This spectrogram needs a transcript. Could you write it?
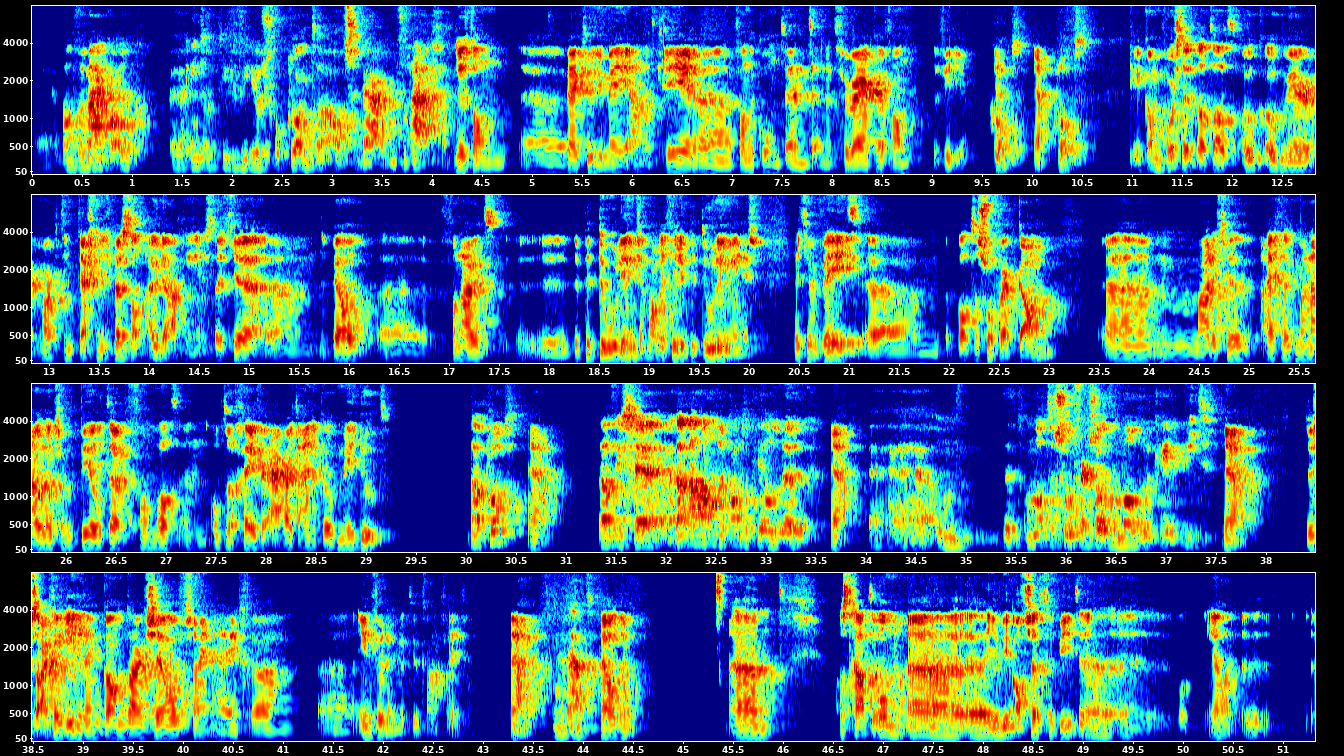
Eh, want we maken ook eh, interactieve video's voor klanten als ze daarom vragen. Dus dan eh, werken jullie mee aan het creëren van de content en het verwerken van de video. Klopt. Ja. Klopt. Ik kan me voorstellen dat dat ook, ook weer marketingtechnisch best wel een uitdaging is. Dat je ehm, wel eh, vanuit eh, de bedoeling, zeg maar, wat jullie bedoeling is, dat je weet ehm, wat de software kan. ehm, maar dat je eigenlijk maar nauwelijks een beeld hebt van wat een opdrachtgever er uiteindelijk ook mee doet. Dat klopt. Ja, Dat is eh, dat aan de andere kant ook heel leuk. Ja. Om, omdat de software zoveel mogelijkheden biedt. ja. Dus eigenlijk iedereen kan daar zelf zijn eigen eh, invulling natuurlijk aan geven. Ja. Inderdaad. Helder. Ehm, als het gaat om eh, eh, jullie afzetgebied, eh, eh, wat- ja, eh,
